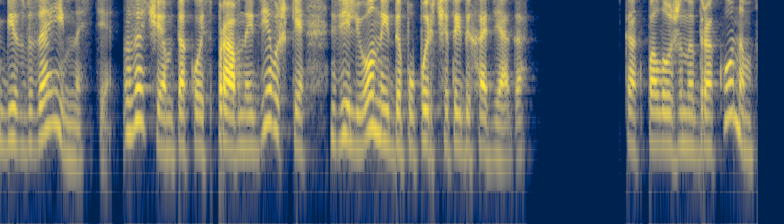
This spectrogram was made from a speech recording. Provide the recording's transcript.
Без взаимности. Зачем такой справной девушке зеленый да пупырчатый доходяга? Как положено драконам,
